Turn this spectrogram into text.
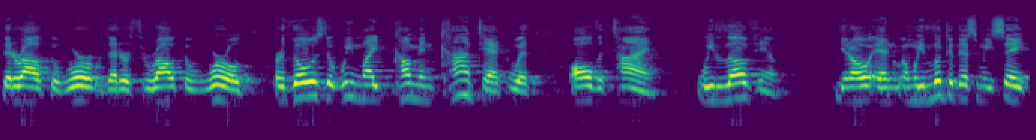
that are out the world, that are throughout the world, or those that we might come in contact with all the time. We love him. You know, and when we look at this and we say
